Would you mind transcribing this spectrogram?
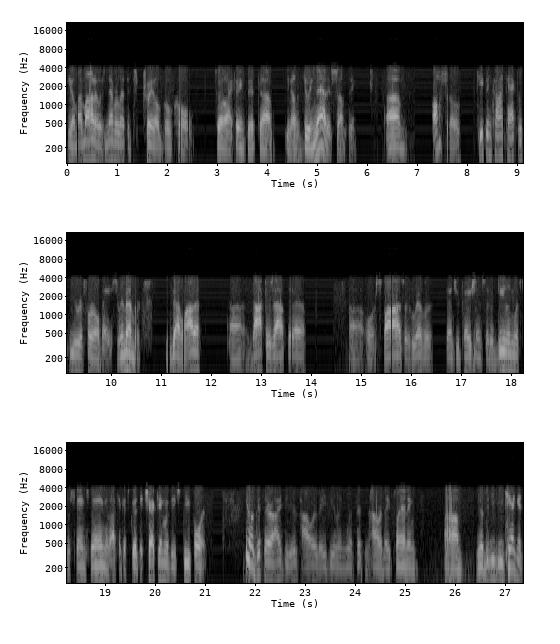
you know, my motto is never let the trail go cold. So I think that uh, you know, doing that is something. Um, also, keep in contact with your referral base. Remember, you've got a lot of uh, doctors out there, uh, or spas, or whoever sends you patients that are dealing with the same thing. And I think it's good to check in with these people and you know get their ideas. How are they dealing with it, and how are they planning? Um, you know, you can't get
